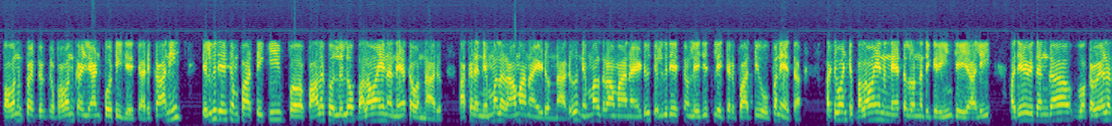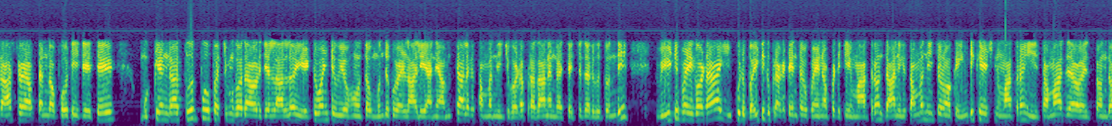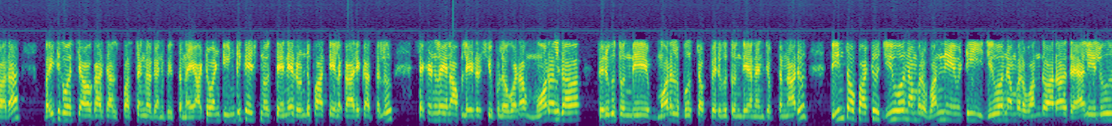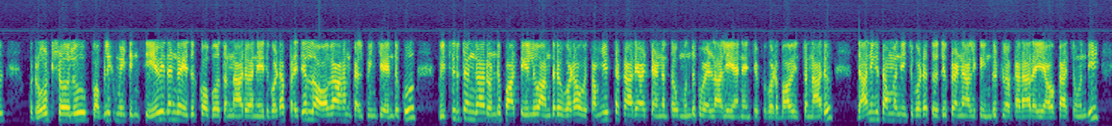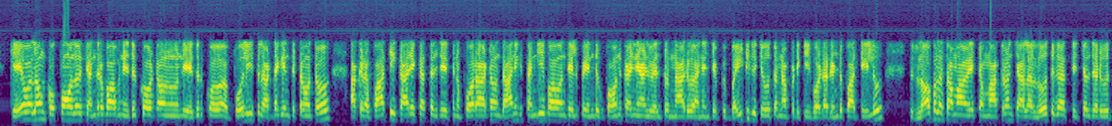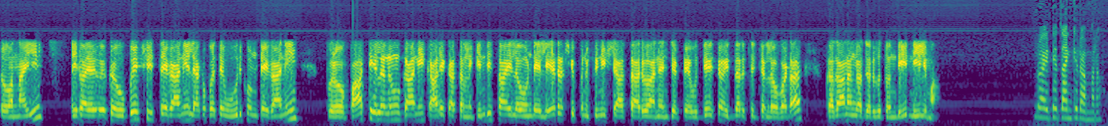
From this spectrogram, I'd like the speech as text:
పవన్ పవన్ కళ్యాణ్ పోటీ చేశారు. కానీ తెలుగుదేశం పార్టీకి పాలకొల్లులో బలమైన నేత ఉన్నారు. అక్కడ నిమ్మల రామానాయుడు ఉన్నారు. నిమ్మల రామానాయుడు తెలుగుదేశం లెజిస్లేచర్ పార్టీ ఉపనేత. అటువంటి బలమైన నేతలు ఉన్న దగ్గర ఏం చేయాలి? అదేవిధంగా ఒకవేళ రాష్ట్ర వ్యాప్తంగా పోటీ చేస్తే ముఖ్యంగా తూర్పు పశ్చిమ గోదావరి జిల్లాల్లో ఎటువంటి వ్యూహంతో ముందుకు వెళ్ళాలి అనే అంశాలకు సంబంధించి కూడా ప్రధానంగా చర్చ జరుగుతుంది. వీటిపై కూడా ఇప్పుడు బయటకు ప్రకటించకపోయినప్పటికీ మాత్రం దానికి సంబంధించిన ఒక ఇండికేషన్ మాత్రం ఈ సమావేశం ద్వారా బయటకు వచ్చే అవకాశాలు స్పష్టంగా కనిపిస్తున్నాయి. అటువంటి ఇండికేషన్ వస్తేనే రెండు పార్టీల కార్యకర్తలు సెకండ్ లైన్ ఆఫ్ లీడర్షిప్లో కూడా మోరల్గా పెరుగుతుంది మోరల్ బూస్టప్ పెరుగుతుంది అని చెప్తున్నారు. దీంతో పాటు జియో నంబర్ వన్ ఏమిటి? ఈ జియో నంబర్ వన్ ద్వారా ర్యాలీలు రోడ్ షోలు పబ్లిక్ మీటింగ్స్ ఏ విధంగా ఎదుర్కోబోతున్నారు అనేది కూడా ప్రజల్లో అవగాహన కల్పించేందుకు విస్తృతంగా రెండు పార్టీలు అందరూ కూడా ఒక సంయుక్త కార్యాచరణతో ముందుకు వెళ్ళాలి అని చెప్పి కూడా భావిస్తున్నారు. దానికి సంబంధించి కూడా తుది ప్రణాళిక ఇందుట్లో ఖరారయ్యే అవకాశం ఉంది. కేవలం కుప్పంలో చంద్రబాబును ఎదుర్కోవటం ఎదుర్కో పోలీసులు అడ్డగించడంతో అక్కడ పార్టీ కార్యకర్తలు చేసిన పోరాటం దానికి సంఘీభావం తెలిపేందుకు పవన్ కళ్యాణ్ వెళ్తున్నారు అని చెప్పి బయటికి చెబుతున్నప్పటికీ కూడా రెండు పార్టీలు లోపల సమావేశం మాత్రం చాలా లోతుగా చర్చలు జరుగుతూ ఉన్నాయి. ఇక ఇక ఉపేక్షిస్తే గానీ లేకపోతే ఊరుకుంటే గానీ పార్టీలను కానీ కార్యకర్తలను కింది స్థాయిలో ఉండే లీడర్షిప్ను ఫినిష్ చేస్తారు అని అని చెప్పే ఉద్దేశం ఇద్దరు చర్చల్లో కూడా ప్రధానంగా జరుగుతుంది. Neelima. Right thank you Ramarao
